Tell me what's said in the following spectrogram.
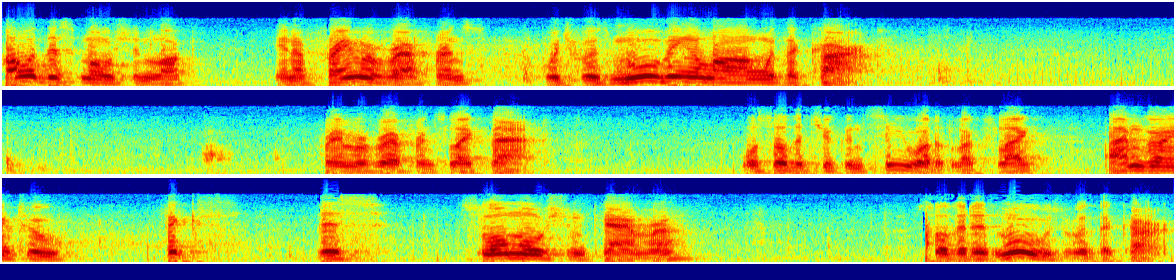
How would this motion look in a frame of reference which was moving along with the cart? Frame of reference like that. Well, so that you can see what it looks like, I'm going to fix this slow motion camera so that it moves with the cart.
